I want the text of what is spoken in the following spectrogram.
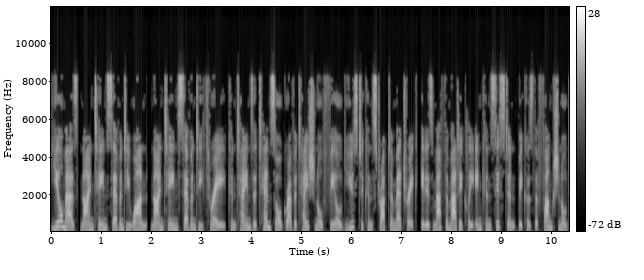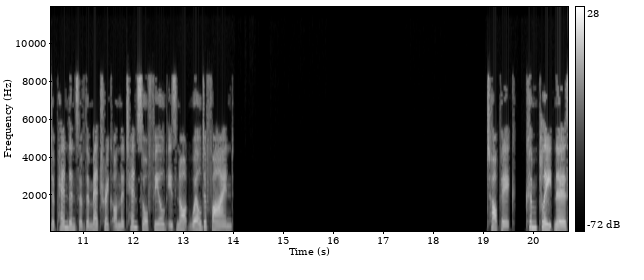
Yilmaz 1971-1973 contains a tensor gravitational field used to construct a metric. It is mathematically inconsistent because the functional dependence of the metric on the tensor field is not well defined. Topic: Completeness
